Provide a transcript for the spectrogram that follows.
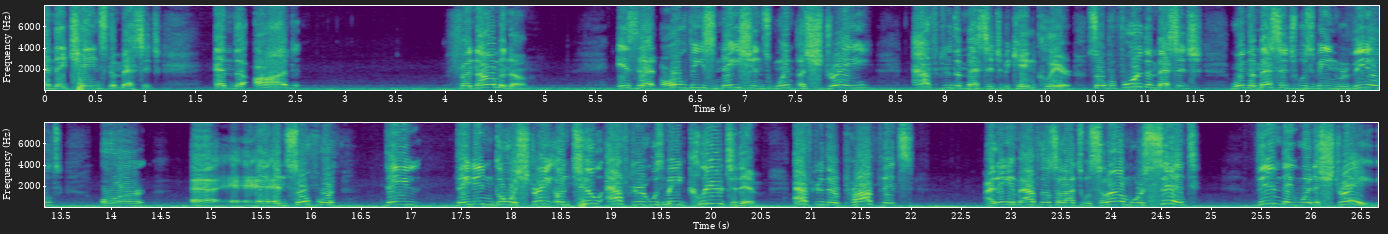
and they changed the message. And the odd phenomenon is that all these nations went astray after the message became clear. So before the message, when the message was being revealed, or uh, and so forth, they they didn't go astray until after it was made clear to them. After their prophets, alayhim as-salatu were sent, then they went astray.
